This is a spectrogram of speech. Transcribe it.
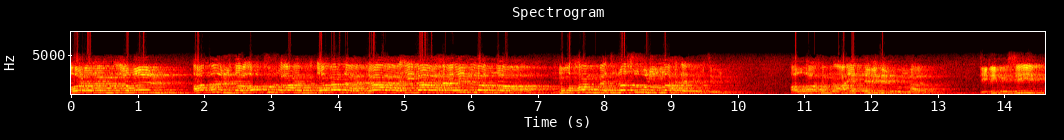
oradan alır, alır da o Kur'an ona da La ilahe illallah Muhammed Resulullah dedirtir. Allah'ın ayetleridir bunlar. Dilimizi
